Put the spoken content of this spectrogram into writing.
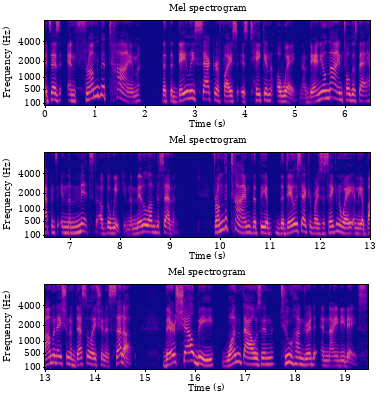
It says, And from the time that the daily sacrifice is taken away. Now, Daniel 9 told us that happens in the midst of the week, in the middle of the seven. From the time that the, the daily sacrifice is taken away and the abomination of desolation is set up, there shall be 1,290 days.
